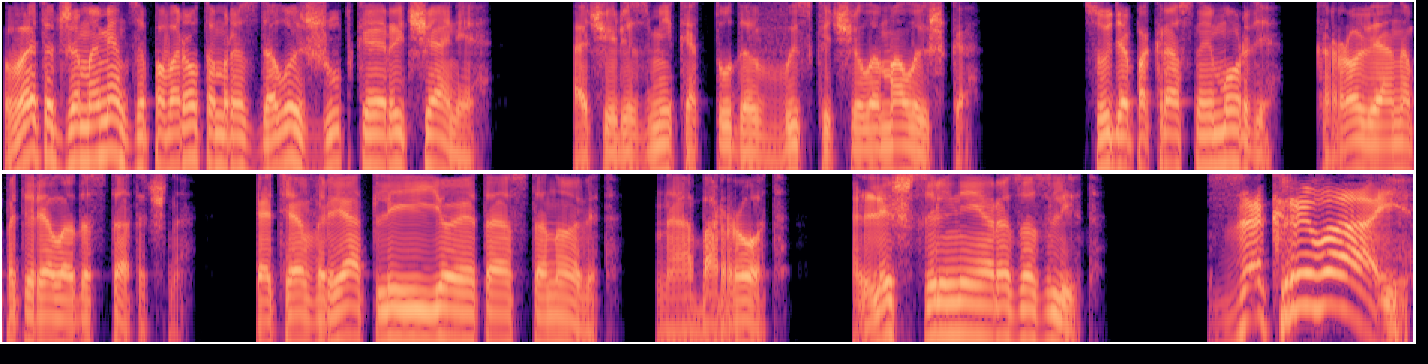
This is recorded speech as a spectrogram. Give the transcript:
В этот же момент за поворотом раздалось жуткое рычание, а через миг оттуда выскочила малышка. Судя по красной морде, крови она потеряла достаточно, хотя вряд ли ее это остановит. Наоборот, лишь сильнее разозлит. «Закрывай!»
